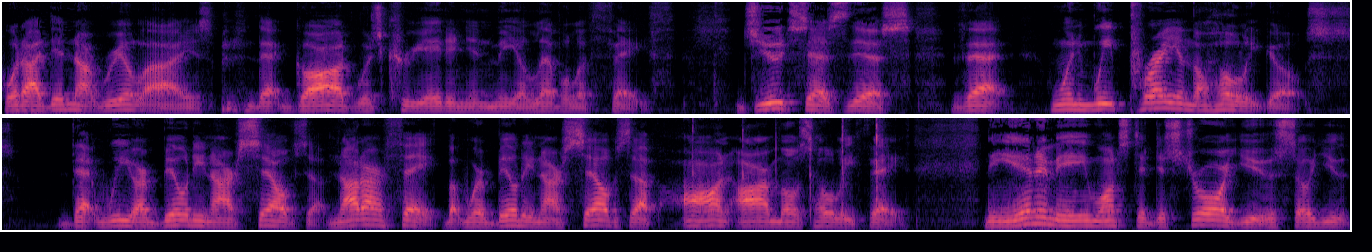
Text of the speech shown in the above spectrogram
What I did not realize that God was creating in me a level of faith. Jude says this that when we pray in the Holy Ghost, that we are building ourselves up, not our faith, but we're building ourselves up on our most holy faith. The enemy wants to destroy you, so you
